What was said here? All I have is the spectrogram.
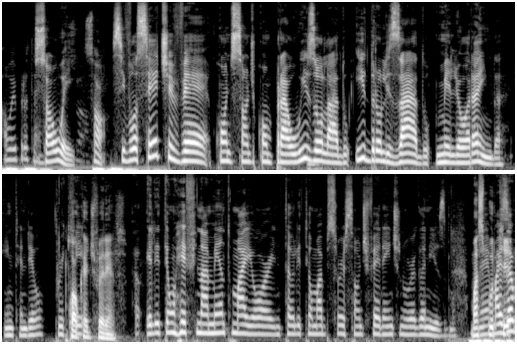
a whey protein. Só o whey. Só. Se você tiver condição de comprar o isolado hidrolisado, melhor ainda, entendeu? Porque Qual que é a diferença? Ele tem um refinamento maior, então ele tem uma absorção diferente no organismo. Mas, né? por mas eu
